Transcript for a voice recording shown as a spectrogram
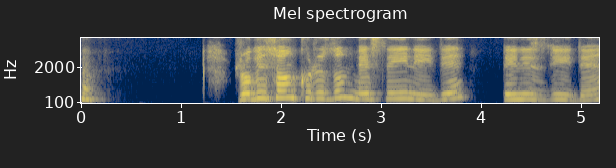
Robinson Crusoe'un mesleği neydi? Denizciydi.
